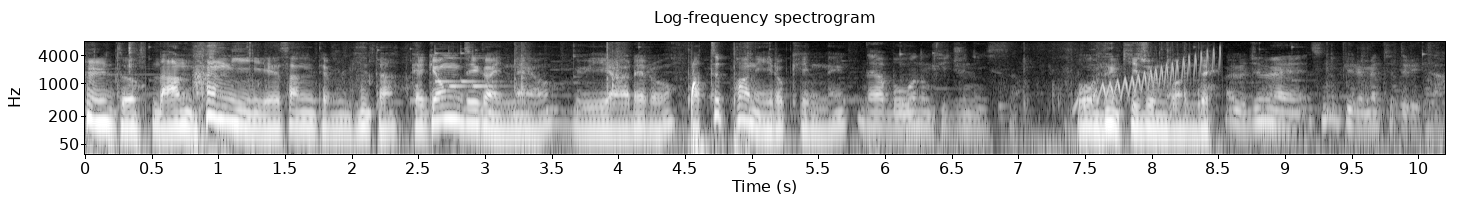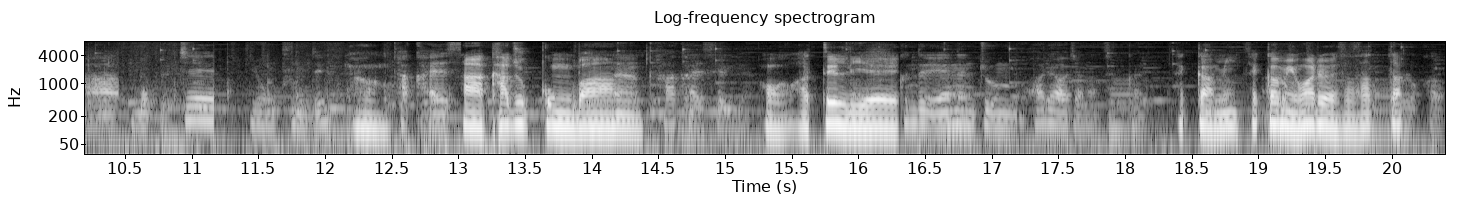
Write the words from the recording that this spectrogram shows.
오늘도 난항이 예상됩니다. 배경지가 있네요. 위아래로 다트판이 이렇게 있네. 내가 모으는 기준이 있어. 모으는 기준 뭔데? 아, 요즘에 스누피 리멘트들이 다 목재 용품들 어. 다 갈색. 아 가죽 공방, 다 갈색이야. 어, 아틀리에 근데 얘는 좀 화려하잖아 색깔. 색감이 색감이 화려해서 샀다. 가고.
